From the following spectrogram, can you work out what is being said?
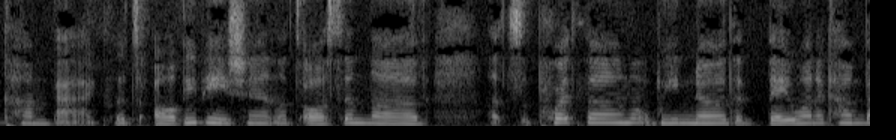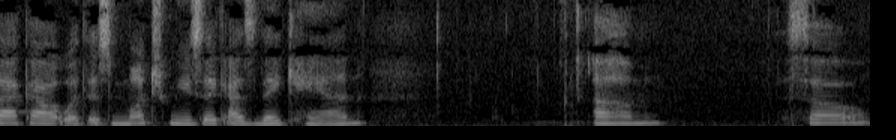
comeback. Let's all be patient. Let's all send love. Let's support them. We know that they want to come back out with as much music as they can. Um, so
